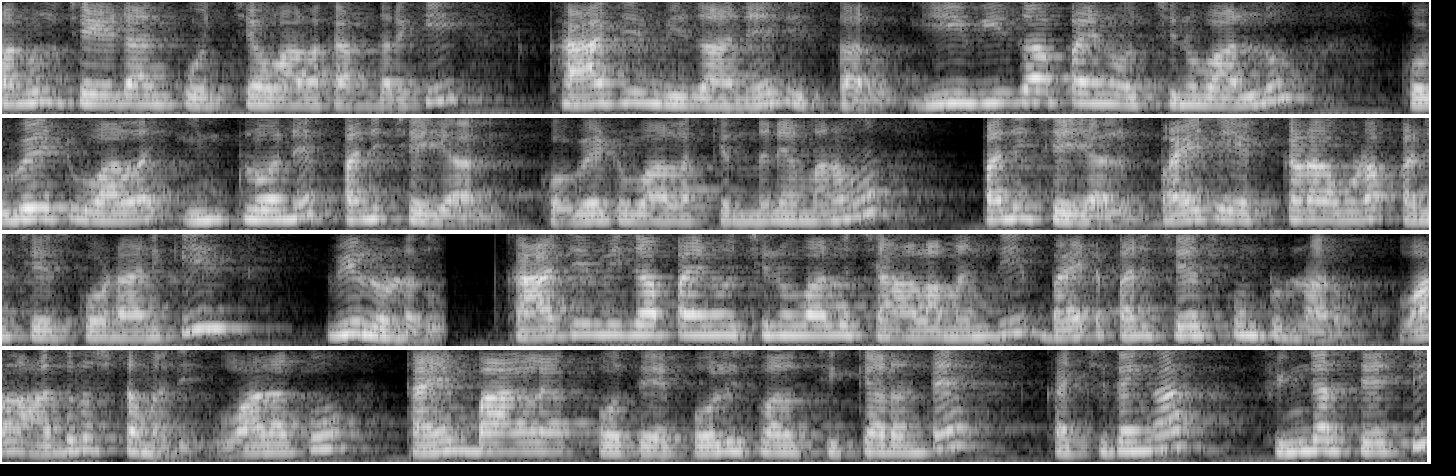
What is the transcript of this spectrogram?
పనులు చేయడానికి వచ్చే వాళ్ళకందరికీ కాజిం వీసా అనేది ఇస్తారు. ఈ వీసా పైన వచ్చిన వాళ్ళు కొవ్వేటి వాళ్ళ ఇంట్లోనే పని చేయాలి. కొవ్వేటి వాళ్ళ కిందనే మనము పని చేయాలి. బయట ఎక్కడా కూడా పని చేసుకోవడానికి వీలుండదు. కాజీ వీజా పైన వచ్చిన వాళ్ళు చాలామంది బయట పని చేసుకుంటున్నారు. వాళ్ళ అదృష్టం అది. వాళ్ళకు టైం బాగలేకపోతే పోలీస్ వాళ్ళకి చిక్కారంటే ఖచ్చితంగా ఫింగర్స్ వేసి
